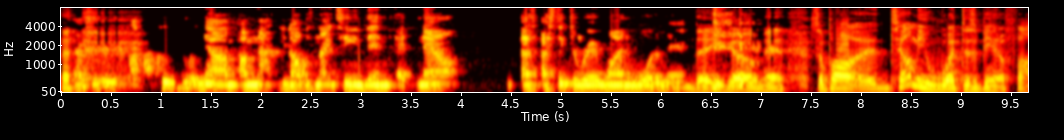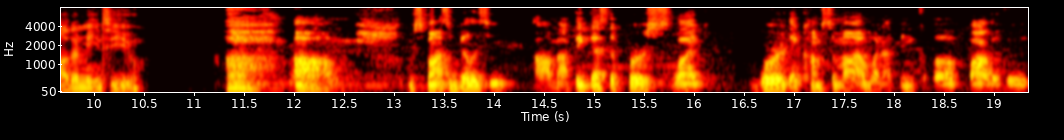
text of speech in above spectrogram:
absolutely. I, I, couldn't do it now. I'm, I'm, not. You know, I was 19 then. At now, I, I, stick to red wine and water, man. There you go, man. So, Paul, uh, tell me what does being a father mean to you? um, responsibility. Um, I think that's the first like word that comes to mind when I think of fatherhood.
